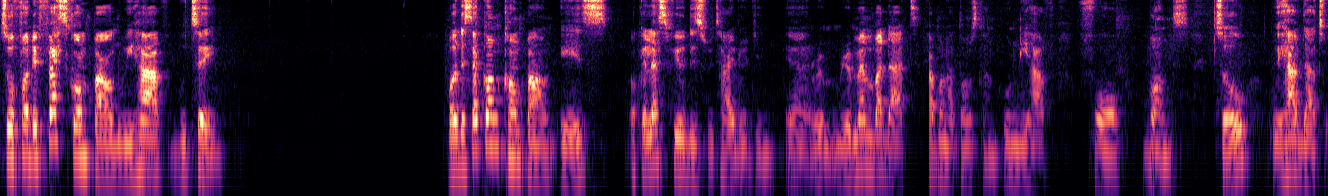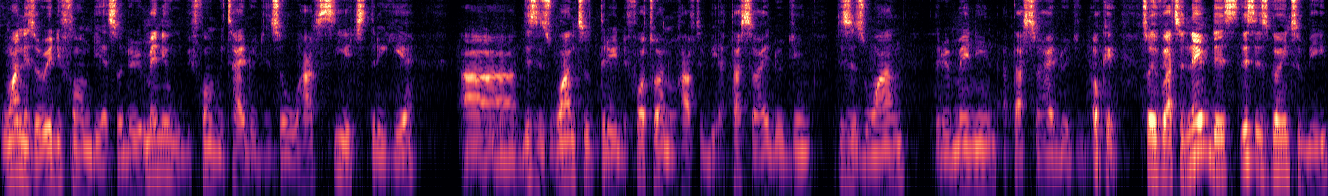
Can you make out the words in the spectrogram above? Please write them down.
So for the first compound, we have butane. But the second compound is, okay, let's fill this with hydrogen. re remember that carbon atoms can only have four bonds. So we have that one is already formed here. So the remaining will be formed with hydrogen. So we'll have CH3 here. Uh, this is one, two, three. The fourth one will have to be attached to hydrogen. This is one, the remaining attached to hydrogen. Okay, so if we are to name this, this is going to be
